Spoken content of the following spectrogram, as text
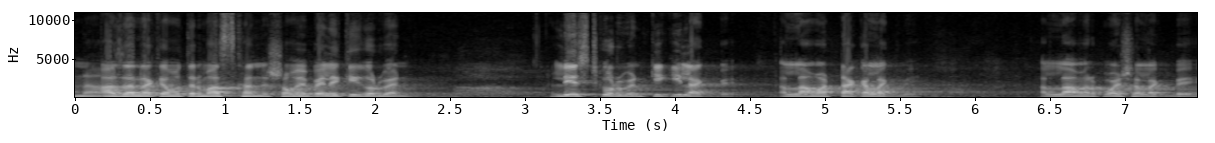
না। আজান একামতের মাঝখানে সময় পেলে কি করবেন? লিস্ট করবেন, কি কি লাগবে? আল্লাহ আমার টাকা লাগবে। আল্লাহ আমার পয়সা লাগবে।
